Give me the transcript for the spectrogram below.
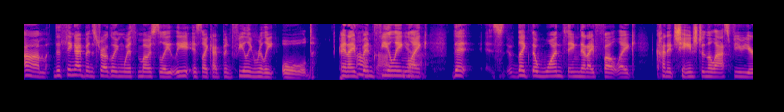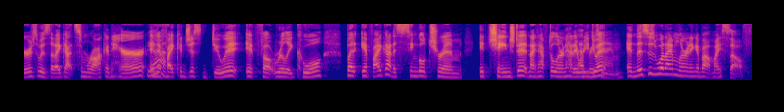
um the thing I've been struggling with most lately is like I've been feeling really old. And I've Oh, been God, feeling yeah. like that like the one thing that I felt like kind of changed in the last few years was that I got some rockin' hair and if I could just do it it felt really cool but if I got a single trim it changed it and I'd have to learn how to Every redo time. it and this is what I'm learning about myself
